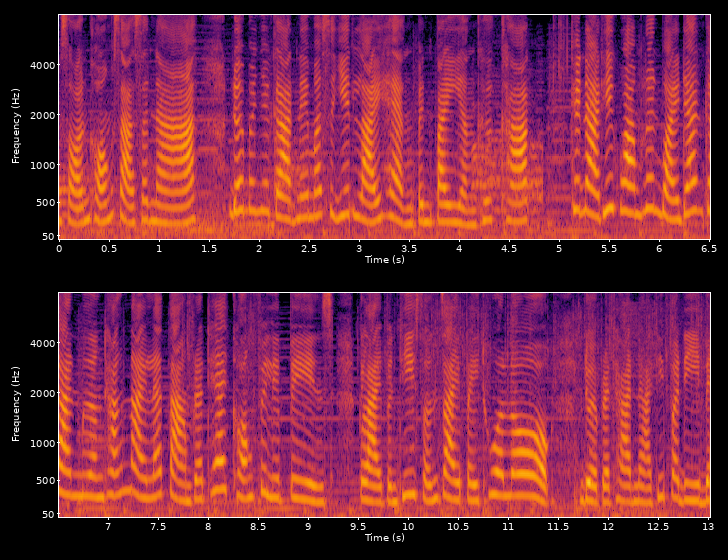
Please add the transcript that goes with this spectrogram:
ำสอนของศาสนา โดยบรรยากาศในมัสยิดหลายแห่งเป็นไปอย่างคึกคัก ขณะที่ความเคลื่อนไหวด้านการเมืองทั้งในและต่างประเทศของฟิลิปปินส์กลายเป็นที่สนใจไปทั่วโลก โดยประธานาธิบดีเบ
